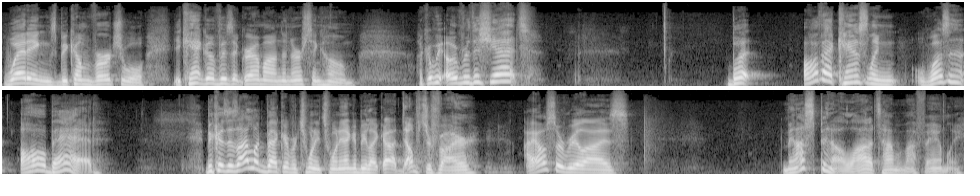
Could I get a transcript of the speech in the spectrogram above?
Weddings become virtual. You can't go visit grandma in the nursing home. Like, are we over this yet? But all that canceling wasn't all bad. Because as I look back over 2020, I can be like, ah, dumpster fire. I also realize, man, I spent a lot of time with my family.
